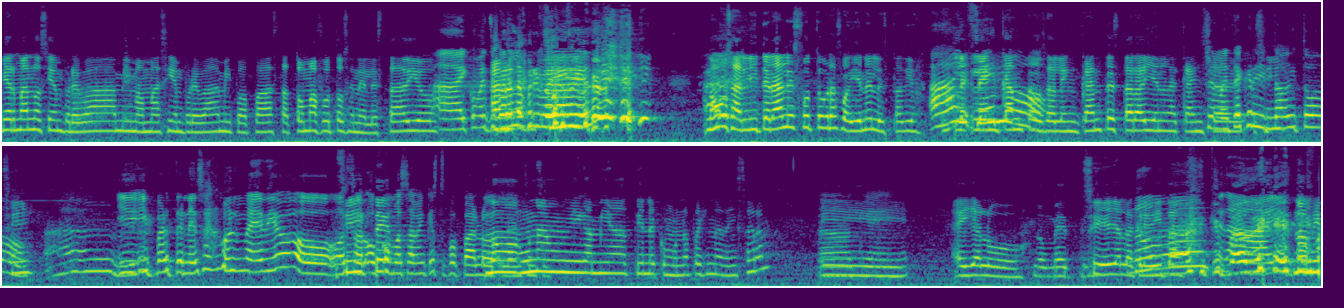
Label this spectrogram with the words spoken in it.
Mi hermano siempre va, mi mamá siempre va, mi papá hasta toma fotos en el estadio. Ay, como si fuera la primera vez. No, o sea, literal es fotógrafo ahí en el estadio. Ah, ¿en le, le serio? encanta, o sea, le encanta estar ahí en la cancha. Se mete acreditado Sí, y todo. Sí. Ah, ¿Y, y pertenece a algún medio o, Sí, solo- o te- como saben que es tu papá lo No, lo una amiga mía tiene como una página de Instagram Ah, y ella lo... lo mete. Sí, ella la No acredita. manches, Qué padre. ay, No, mi,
